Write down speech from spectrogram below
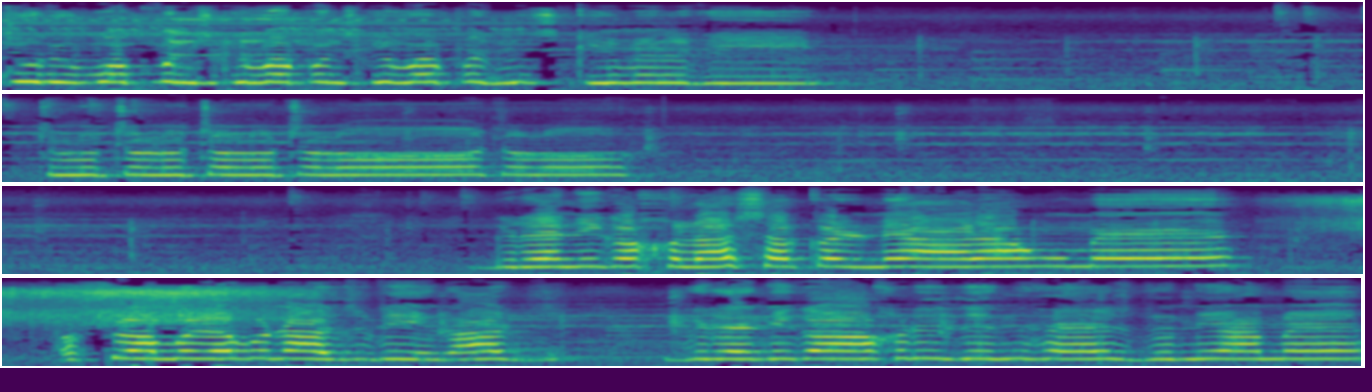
चोरी वेपन्स की वेपन्स की वेपन्स की मिल गई। चलो चलो चलो चलो चलो ग्रैनी का खुलासा करने आ रहा हूँ मैं। वालेकुम नाजरीन। आज ग्रैनी का आखिरी दिन है इस दुनिया में,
